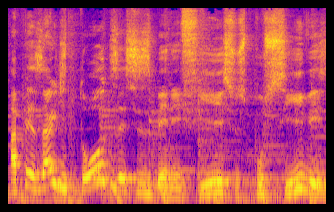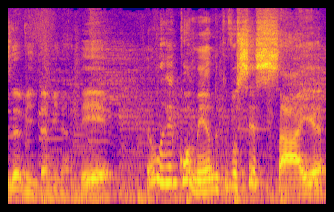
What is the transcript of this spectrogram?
Apesar de todos esses benefícios possíveis da vitamina D, eu recomendo que você saia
